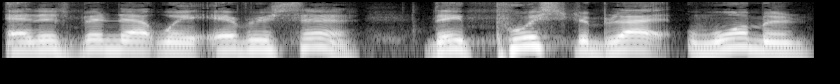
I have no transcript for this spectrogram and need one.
and it's been that way ever since. They pushed the black woman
